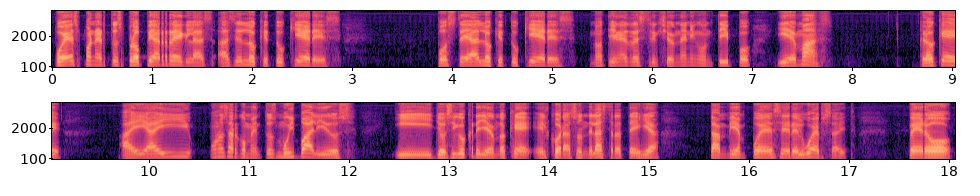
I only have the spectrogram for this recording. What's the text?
puedes poner tus propias reglas, haces lo que tú quieres, posteas lo que tú quieres, no tienes restricción de ningún tipo y demás. Creo que ahí hay unos argumentos muy válidos y yo sigo creyendo que el corazón de la estrategia también puede ser el website. Pero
